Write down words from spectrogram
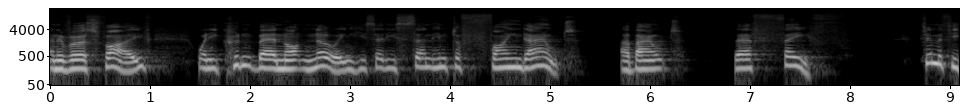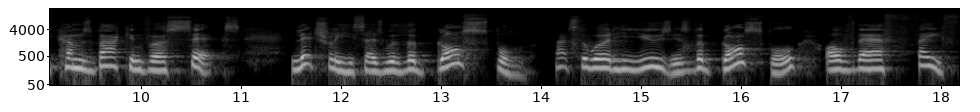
And in verse 5, when he couldn't bear not knowing, he said he sent him to find out about their faith. Timothy comes back in verse 6. Literally, he says, with the gospel. That's the word he uses, the gospel of their faith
